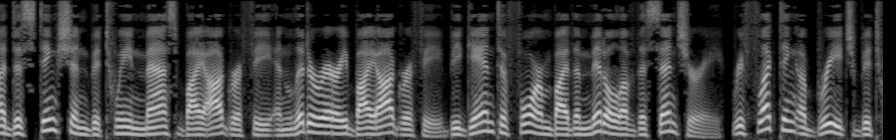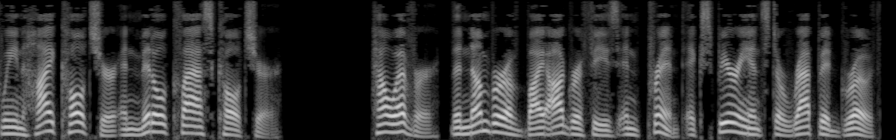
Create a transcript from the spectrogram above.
A distinction between mass biography and literary biography began to form by the middle of the century, reflecting a breach between high culture and middle-class culture. However, the number of biographies in print experienced a rapid growth,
